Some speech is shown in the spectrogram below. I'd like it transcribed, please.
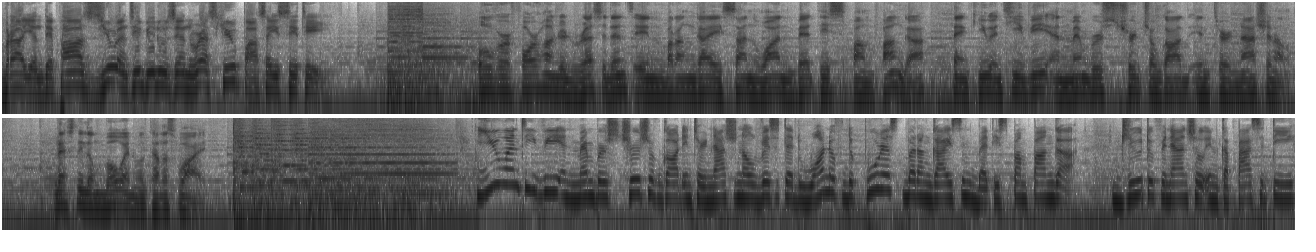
Brian De Paz, UNTV News and Rescue, Pasay City. Over 400 residents in Barangay San Juan, Betis, Pampanga thank UNTV and members Church of God International. Leslie Longbowen will tell us why. UNTV and members Church of God International visited one of the poorest barangays in Betis, Pampanga. Due to financial incapacity,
